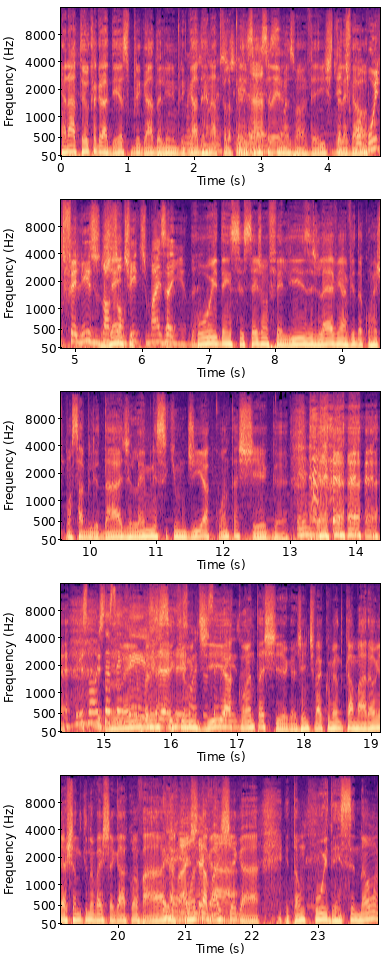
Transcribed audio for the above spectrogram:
Renato, eu que agradeço. Obrigado, Aline. Obrigado, Imagina, Renato, pela presença aqui mais uma vez. Tá legal. Ficou muito feliz, os nossos gente, ouvintes mais ainda. Cuidem-se, sejam felizes, levem a vida com responsabilidade. Lembrem-se que um dia a conta chega. É. Principalmente da cerveja. Lembrem-se que um dia a conta chega. A gente vai comendo camarão e achando que não vai chegar a conta. Vai, a vai conta chegar. vai chegar. Então cuidem-se, não,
